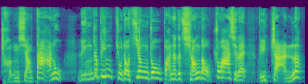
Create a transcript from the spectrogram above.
丞相大怒，领着兵就到江州，把那个强盗抓起来给斩了。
